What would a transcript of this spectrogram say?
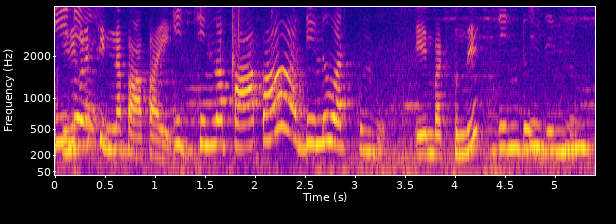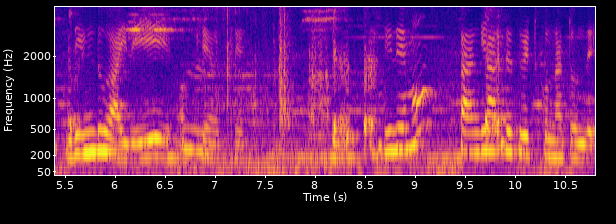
ఇది కూడా చిన్న పాపాయి. ఈ చిన్న పాప దిండు పట్టుకుంది. ఏం పట్టుకుంది? దిండు. దిండు దిండు ఆ ఇది? Okay okay. ఇదేమో సన్ గ్లాసెస్ పెట్టుకున్నట్టుంది.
